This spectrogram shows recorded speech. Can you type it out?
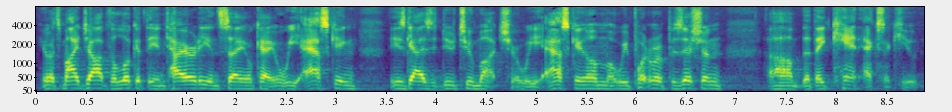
you know, it's my job to look at the entirety and say, okay, are we asking these guys to do too much? Are we asking them? Are we putting them in a position um, that they can't execute?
